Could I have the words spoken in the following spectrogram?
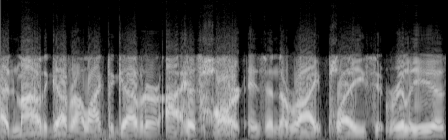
I admire the governor. I like the governor. Uh, his heart is in the right place. It really is.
